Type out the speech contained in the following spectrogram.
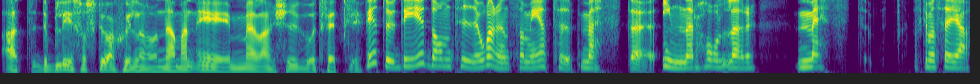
att det blir så stora skillnader när man är mellan 20 och 30? Vet du, det är de tio åren som är typ mest, eh, innehåller mest, vad ska man säga,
